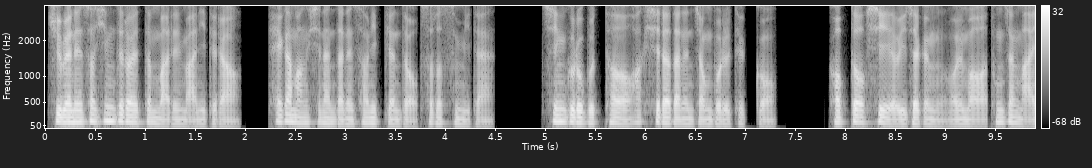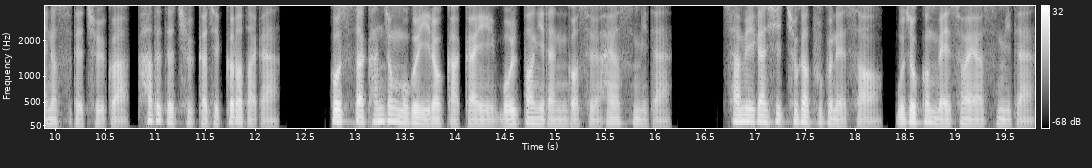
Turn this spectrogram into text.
주변에서 힘들어했던 말을 많이 들어 폐가 망신한다는 선입견도 없어졌습니다. 친구로부터 확실하다는 정보를 듣고 겁도 없이 여유자금 얼마와 통장 마이너스 대출과 카드 대출까지 끌어다가 코스닥 한 종목을 1억 가까이 몰빵이라는 것을 하였습니다. 3일간 시초가 부근해서 무조건 매수하였습니다.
